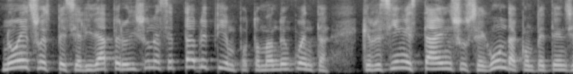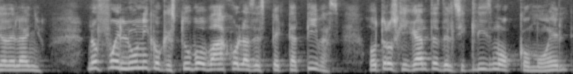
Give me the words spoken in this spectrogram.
No es su especialidad, pero hizo un aceptable tiempo tomando en cuenta que recién está en su segunda competencia del año. No fue el único que estuvo bajo las expectativas. Otros gigantes del ciclismo, como él,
